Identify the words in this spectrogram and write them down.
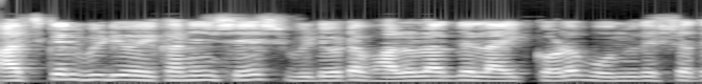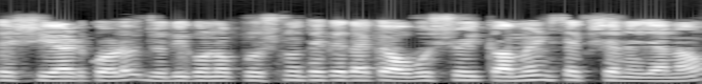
আজকের ভিডিও এখানেই শেষ। ভিডিওটা ভালো লাগলে লাইক করো, বন্ধুদের সাথে শেয়ার করো। যদি কোনো প্রশ্ন থেকে থাকে, অবশ্যই কমেন্ট সেকশনে জানাও।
